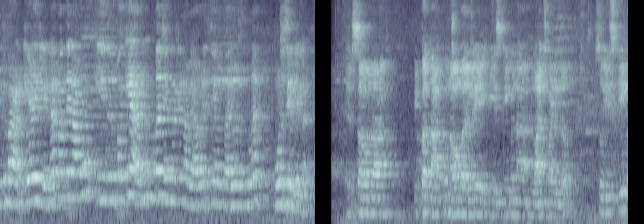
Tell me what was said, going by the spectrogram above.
ಇದು ಮಾಡಿ ಕೇಳಿರಲಿಲ್ಲ, ಮತ್ತೆ ನಾವು ಇದ್ರ ಬಗ್ಗೆ ಅರಿವು ಕೂಡ ಜನರಲ್ಲಿ ನಾವು ಯಾವ ರೀತಿಯ ಒಂದು ಅರಿವನ್ನು ಕೂಡ ಮೂಡಿಸಿರ್ಲಿಲ್ಲ. ಎರಡ್ ಸಾವಿರದ ಇಪ್ಪತ್ನಾಲ್ಕು ನವೆಂಬರಲ್ಲಿ ಈ ಸ್ಕೀಮನ್ನ ಲಾಂಚ್ ಮಾಡಿದ್ರು. ಸೊ ಈ ಸ್ಕೀಮ್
